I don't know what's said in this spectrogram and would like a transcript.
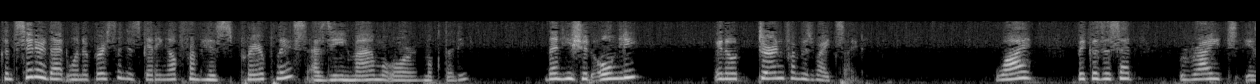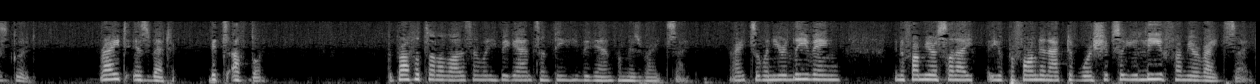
consider that when a person is getting up from his prayer place as the imam or muqtadi, then he should only, you know, turn from his right side. Why? Because they said, right is good. Right is better. It's afdal. The Prophet ﷺ, when he began something, he began from his right side. Right? So when you're leaving, you know, from your salah, you performed an act of worship, so you leave from your right side.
